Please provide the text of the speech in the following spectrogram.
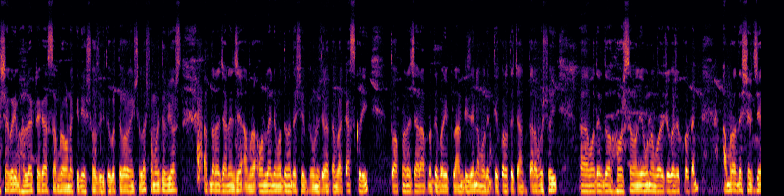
আশা করি ভালো একটা কাজ আমরা ওনাকে দিয়ে সহযোগিতা করতে পারব ইনশাল্লাহ সম্মানিত ভিউয়ার্স আপনারা জানেন যে আমরা অনলাইনের মাধ্যমে দেশের বিভিন্ন জেলাতে আমরা কাজ করি। তো আপনারা যারা আপনাদের বাড়ি প্ল্যান ডিজাইন আমাদের দিয়ে করাতে চান, তারা অবশ্যই আমাদের দেওয়া হোয়াটসঅ্যাপ এবং এমন নম্বরে যোগাযোগ করবেন। আমরা দেশের যে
